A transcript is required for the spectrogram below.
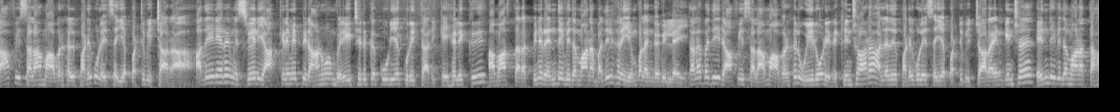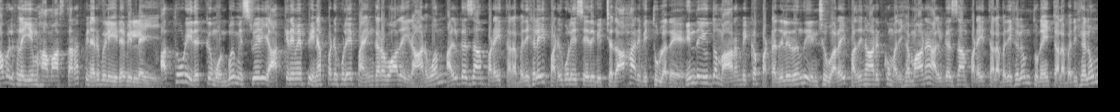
ராஃபி சலாமா அவர்கள் படுகொலை செய்யப்பட்டு விட்டாரா? அதே நேரம் இஸ்ரேலி ஆக்கிரமிப்பு ராணுவம் வெளியிட்டிருக்கக்கூடிய குறித்த அளித்த அறிக்கைகளுக்கு ஹமாஸ் தரப்பினர் எந்த விதமான பதில்களையும் வழங்கவில்லை. தளபதி ராஃபி சலாமா அவர்கள் உயிரோடு இருக்கின்றாரா அல்லது படுகொலை செய்யப்பட்டு விட்டாரா என்கின்ற எந்த விதமான தகவல்களையும் ஹமாஸ் தரப்பினர் வெளியிடவில்லை. அத்தோடு இதற்கு முன்பும் இஸ்ரேலி ஆக்கிரமிப்பு இனப்படுகொலை பயங்கரவாத இராணுவம் அல்கசாம் படை தளபதிகளை படுகொலை செய்து விட்டதாக அறிவித்துள்ளது. இந்த யுத்தம் ஆரம்பிக்கப்பட்டதிலிருந்து இன்று வரை பதினாறுக்கும் அதிகமான அல்கசாம் படை தளபதிகளும் துணை தளபதிகளும்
